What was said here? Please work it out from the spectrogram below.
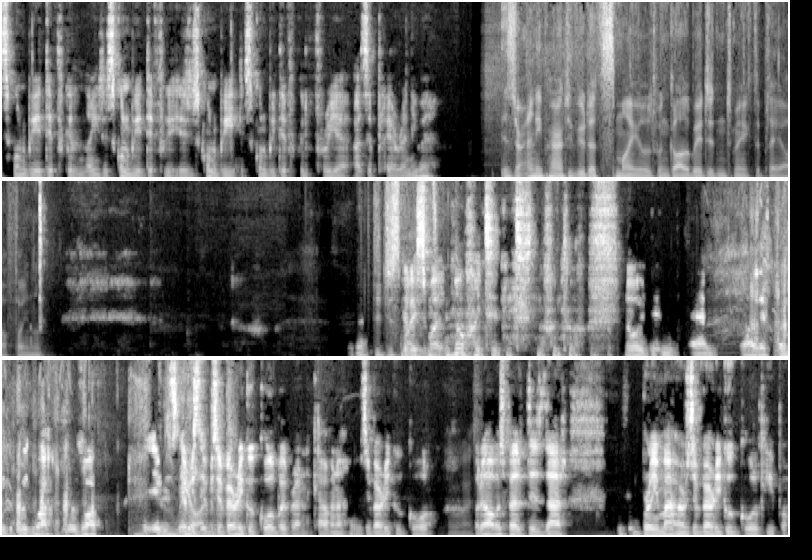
it's going to be a difficult night. It's going to be a difficult. It's going to be it's going to be difficult for you as a player anyway. Is there any part of you that smiled when Galway didn't make the playoff final? Did you smile? Did I smile? No, I didn't. No, no, no, I didn't. Um, well, it was what it was what it was, it was, it was a very good goal by Brandon Kavanagh. It was a very good goal. Oh, but I always felt is that Brian Maher is a very good goalkeeper.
